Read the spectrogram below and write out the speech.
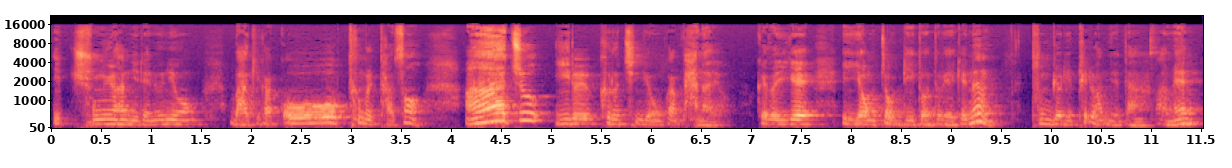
이 중요한 일에는요, 마귀가 꼭 틈을 타서 아주 일을 그르친 경우가 많아요. 그래서 이게 영적 리더들에게는 분별이 필요합니다. 아멘.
